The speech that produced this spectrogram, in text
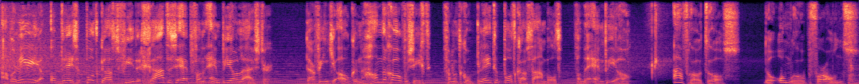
Abonneer je op deze podcast via de gratis app van NPO Luister. Daar vind je ook een handig overzicht van het complete podcastaanbod van de NPO. Afro Tros, de omroep voor ons.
